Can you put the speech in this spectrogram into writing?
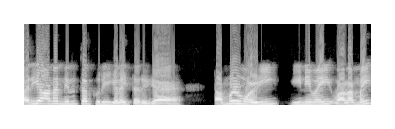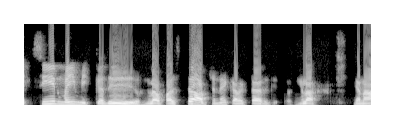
சரியான நிறுத்தற்குறிகளை தருக. தமிழ் மொழி இனிமை வளமை சீர்மை மிக்கது. ஓகேங்களா? ஃபர்ஸ்ட் ஆப்ஷனே கரெக்டா இருக்கு. ஓகேங்களா? ஏன்னா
